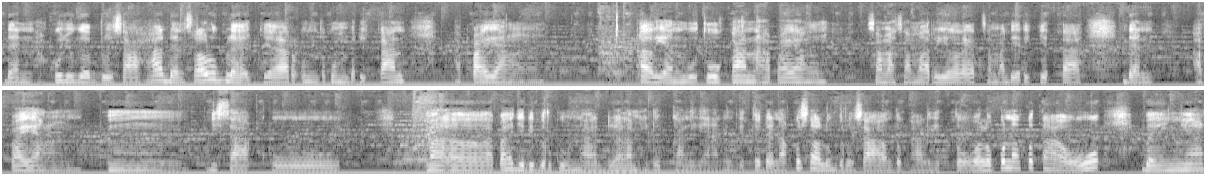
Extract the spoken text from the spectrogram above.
Dan aku juga berusaha dan selalu belajar untuk memberikan apa yang kalian butuhkan apa yang sama-sama relate sama diri kita dan apa yang hmm, bisa aku uh, apa jadi berguna dalam hidup kalian gitu. Dan aku selalu berusaha untuk hal itu. Walaupun aku tahu banyak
